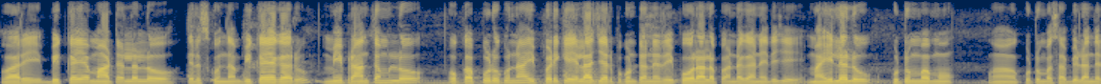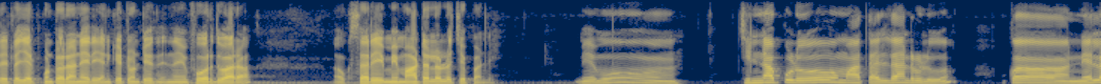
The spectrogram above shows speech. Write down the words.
వారి బిక్కయ్య మాటలలో తెలుసుకుందాం. బిక్కయ్య గారు మీ ప్రాంతంలో ఒకప్పుడుకున్న ఇప్పటికీ ఎలా జరుపుకుంటున్నారు ఈ పోలాల పండగ అనేది? మహిళలు కుటుంబము కుటుంబ సభ్యులందరూ ఎట్లా జరుపుకుంటారు అనేది ఎన్కే ట్వంటీ ఫోర్ ద్వారా ఒకసారి మీ మాటలలో చెప్పండి. మేము చిన్నప్పుడు మా తల్లిదండ్రులు ఒక నెల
